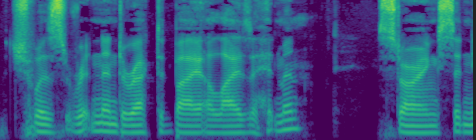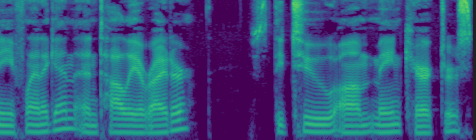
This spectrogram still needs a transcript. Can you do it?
which was written and directed by Eliza Hittman, starring Sidney Flanigan and Talia Ryder, the two um, main characters.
